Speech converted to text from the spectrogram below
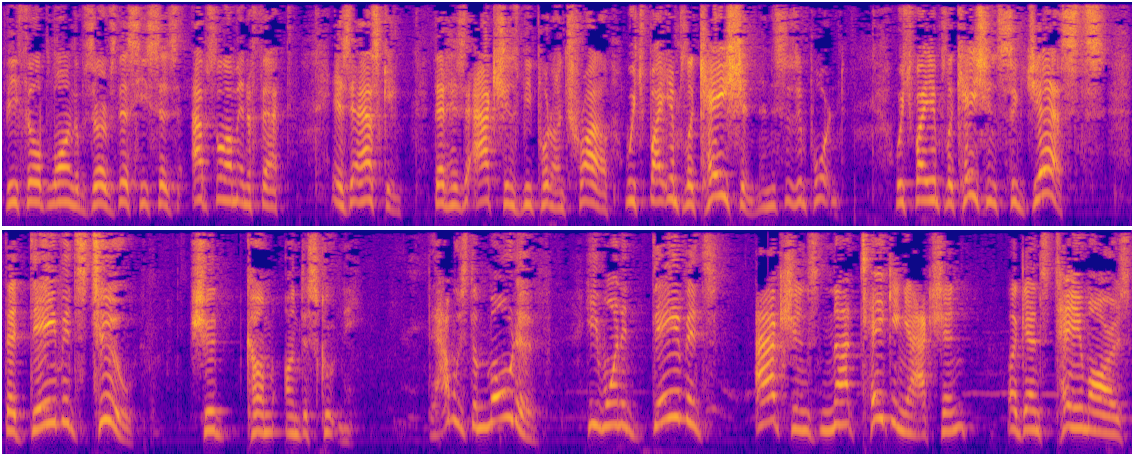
V. Philip Long observes this. He says, Absalom, in effect, is asking that his actions be put on trial, which by implication, and this is important, which by implication suggests that David's too should come under scrutiny. That was the motive. He wanted David's actions not taking action against Tamar's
